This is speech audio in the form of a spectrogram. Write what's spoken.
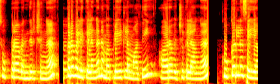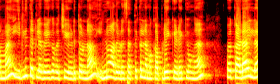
சூப்பராக வெந்துருச்சுங்க. சக்கரவள்ளி கிழங்க நம்ம பிளேட்டில் மாற்றி ஆற வச்சுக்கலாங்க. குக்கரில் செய்யாமல் இட்லி தட்டில் வேக வச்சு எடுத்தோம்னா இன்னும் அதோட சத்துக்கள் நமக்கு அப்படியே கிடைக்குங்க. இப்போ கடாயில்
